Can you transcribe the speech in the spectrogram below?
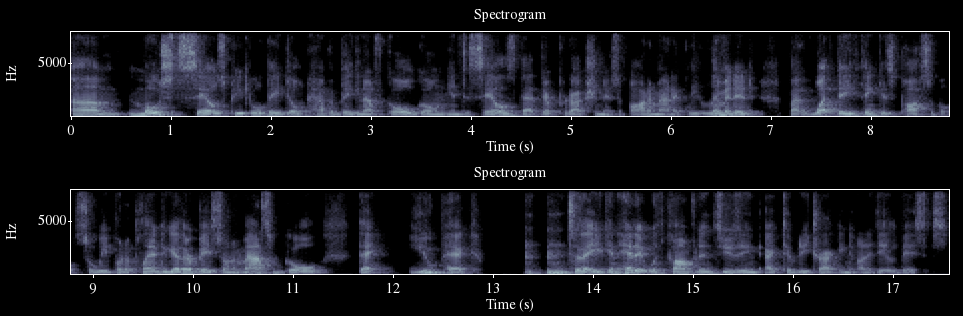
Um, most salespeople, they don't have a big enough goal going into sales that their production is automatically limited by what they think is possible. So we put a plan together based on a massive goal that you pick so that you can hit it with confidence using activity tracking on a daily basis.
